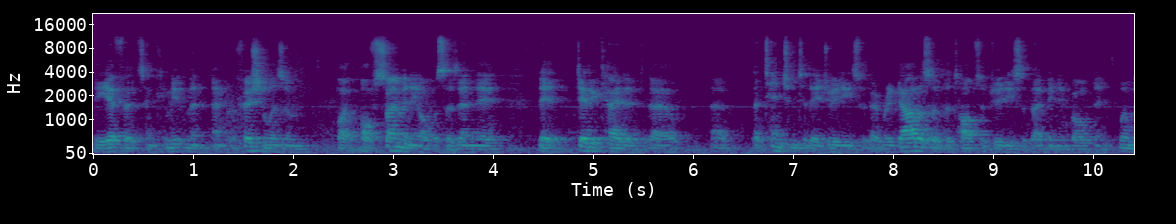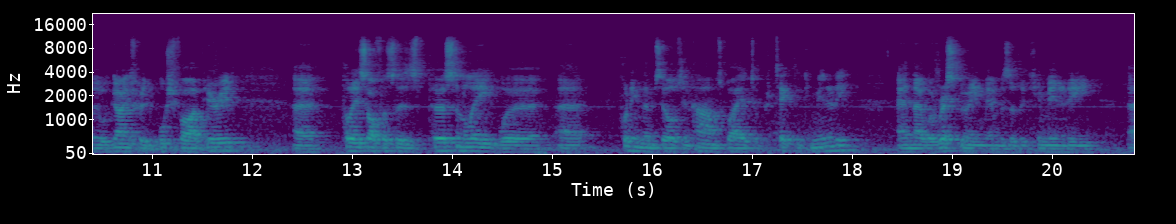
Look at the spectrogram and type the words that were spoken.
the efforts and commitment and professionalism by, of so many officers and their, their dedicated uh, uh, attention to their duties, uh, regardless of the types of duties that they've been involved in. When we were going through the bushfire period, uh, police officers personally were uh, putting themselves in harm's way to protect the community, and they were rescuing members of the community uh,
